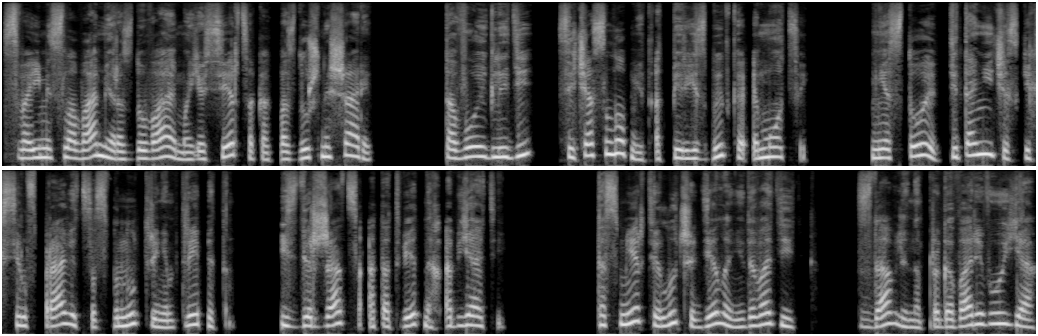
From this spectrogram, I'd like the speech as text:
своими словами раздувая мое сердце, как воздушный шарик. Того и гляди, сейчас лопнет от переизбытка эмоций. Мне стоит титанических сил справиться с внутренним трепетом. и сдержаться от ответных объятий. До смерти лучше дело не доводить. Сдавленно проговариваю я,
